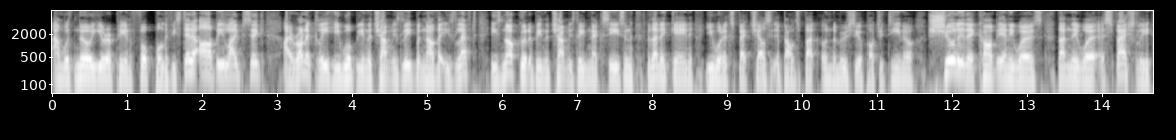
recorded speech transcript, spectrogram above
and with no European football. If he stayed at RB Leipzig, ironically, he would be in the Champions League, but now that he's left, he's not going to be in the Champions League next season. But then again, you would expect Chelsea to bounce back under Mauricio Pochettino. Surely they can't be any worse than they were, especially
